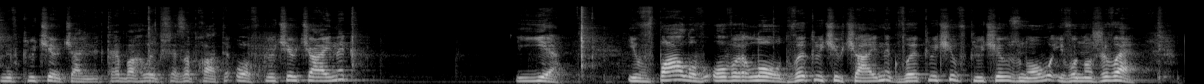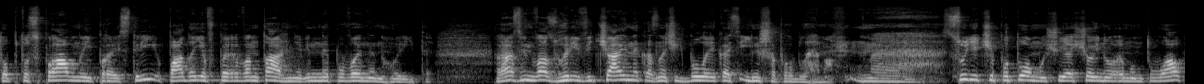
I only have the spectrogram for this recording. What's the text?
Не включив чайник. Треба глибше запхати. О, включив чайник. Є. і впало в оверлоуд. Виключив чайник, виключив, включив знову, і воно живе. Тобто справний пристрій падає в перевантаження, він не повинен горіти. Раз він вас згорів від чайника, значить була якась інша проблема. Е, Судячи по тому, що я щойно ремонтував,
